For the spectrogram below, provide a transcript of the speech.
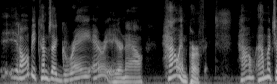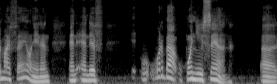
it all becomes a gray area here now. How imperfect? How how much am I failing? And and and if what about when you sin? Uh,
